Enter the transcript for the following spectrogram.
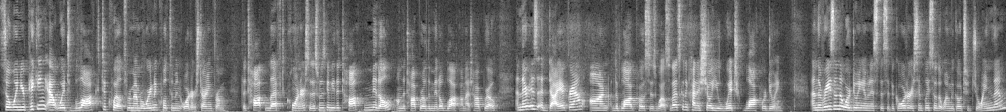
So when you're picking out which block to quilt, remember we're going to quilt them in order, starting from the top left corner. So this one is going to be the top middle on the top row, the middle block on that top row. And there is a diagram on the blog post as well. So that's gonna kind of show you which block we're doing. And the reason that we're doing them in a specific order is simply so that when we go to join them,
